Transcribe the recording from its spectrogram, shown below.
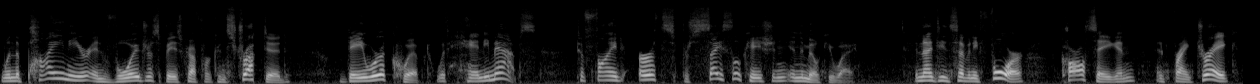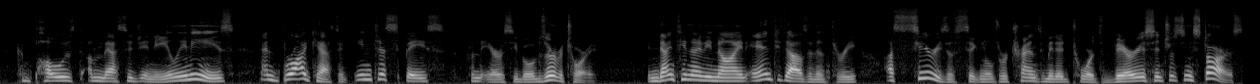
When the Pioneer and Voyager spacecraft were constructed, they were equipped with handy maps to find Earth's precise location in the Milky Way. In 1974, Carl Sagan and Frank Drake composed a message in alienese and broadcast it into space from the Arecibo Observatory. In 1999 and 2003, a series of signals were transmitted towards various interesting stars.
